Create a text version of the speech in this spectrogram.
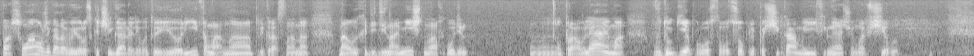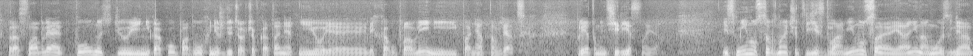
пошла уже, когда вы ее раскочегарили, вот ее ритм, она прекрасна. Она на выходе динамична, на входе управляема, в дуге просто вот сопли по щекам и фигачим вообще вот расслабляет полностью и никакого подвоха не ждете вообще в катании от нее легка в управлении и понятно в реакциях. При этом интересная. Из минусов, значит, есть два минуса, и они, на мой взгляд,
